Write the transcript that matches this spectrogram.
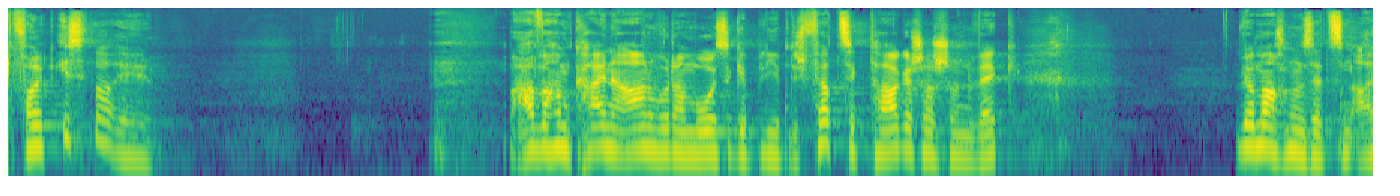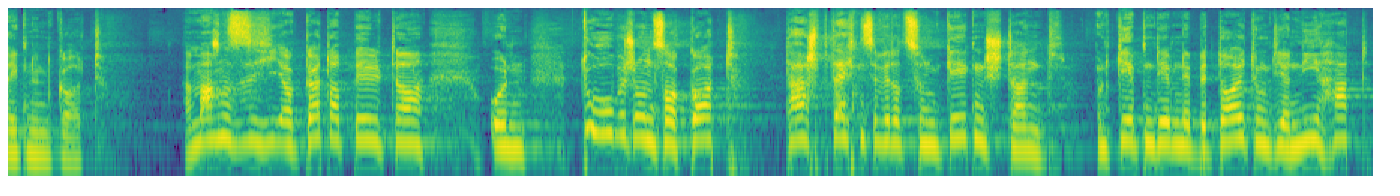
Volk Israel. Ah, wir haben keine Ahnung, wo der Mose geblieben ist. 40 Tage ist er schon weg. Wir machen uns jetzt einen eigenen Gott. Dann machen sie sich ihr Götterbild da und du bist unser Gott. Da sprechen sie wieder zum Gegenstand und geben dem eine Bedeutung, die er nie hat.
